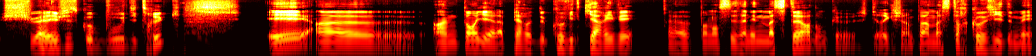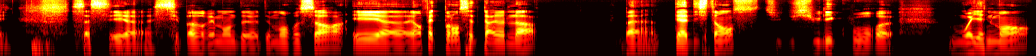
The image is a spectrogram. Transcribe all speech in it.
je suis allé jusqu'au bout du truc. Et euh, en même temps, il y a la période de Covid qui arrivait. Euh, pendant ces années de master, donc euh, je dirais que j'ai un peu un master Covid, mais ça c'est euh, c'est pas vraiment de, de, mon ressort. Et, et en fait, pendant cette période-là, ben, tu es à distance, tu, suis les cours euh, moyennement,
